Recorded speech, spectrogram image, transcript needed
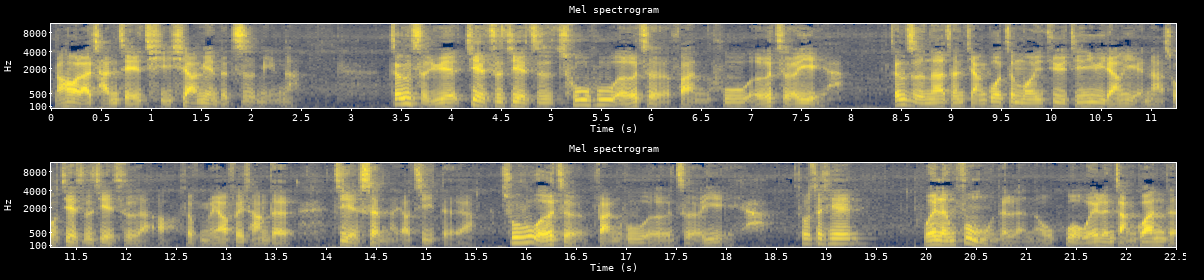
然后来残劫其下面的子民啊。曾子曰：“戒之戒之，出乎尔者，反乎尔者也啊。”曾子呢曾讲过这么一句金玉良言呐，说：“戒之戒之啊，啊，说你们要非常的戒慎啊，要记得啊。出乎尔者，反乎尔者也呀。”说这些为人父母的人，或为人长官的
